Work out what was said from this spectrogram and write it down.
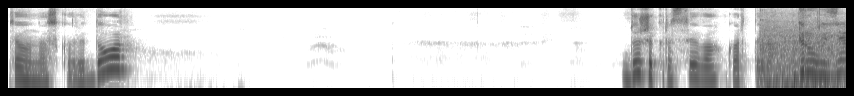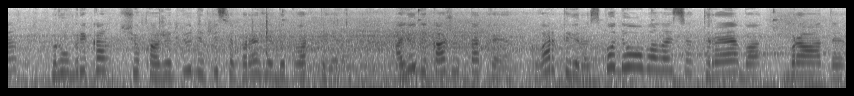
Це у нас коридор. Дуже красива квартира. Друзі, рубрика, що кажуть люди після перегляду квартири. А люди кажуть таке: квартира сподобалася, треба брати.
